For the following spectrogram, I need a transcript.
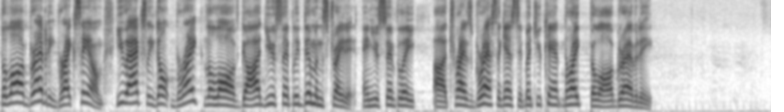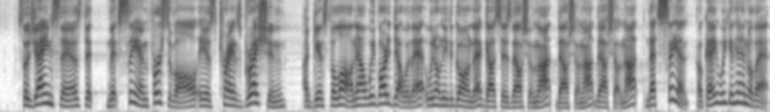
The law of gravity breaks him. You actually don't break the law of God, you simply demonstrate it and you simply uh, transgress against it, but you can't break the law of gravity. So James says that, that sin, first of all, is transgression against the law. Now, we've already dealt with that. We don't need to go on that. God says, Thou shalt not, thou shalt not, thou shalt not. That's sin, okay? We can handle that.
